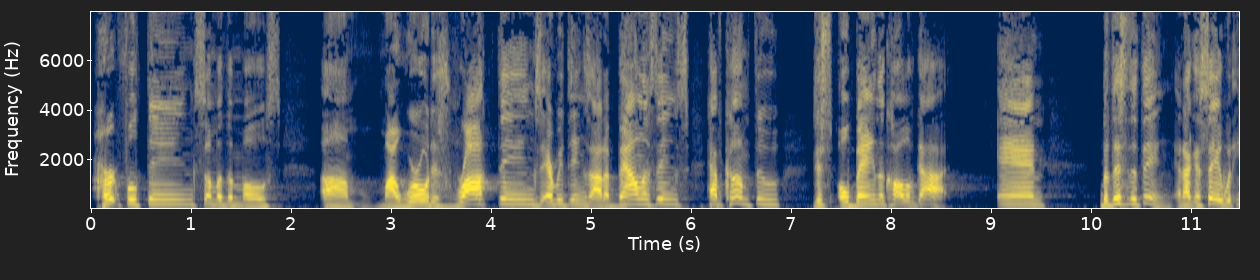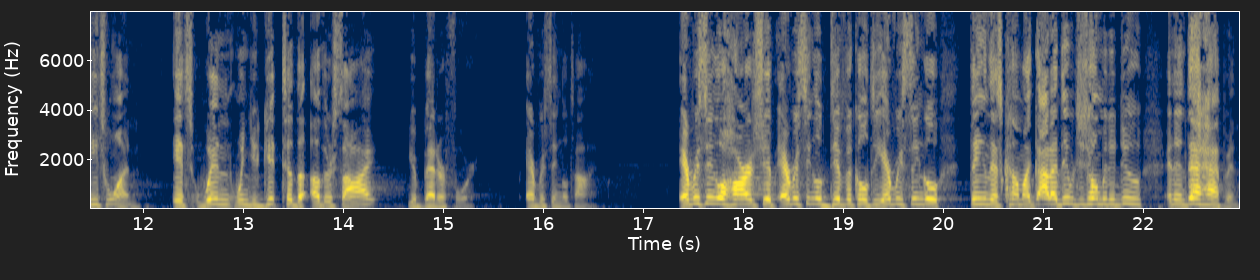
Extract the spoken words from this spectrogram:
hurtful things, some of the most um, my world is rocked things, everything's out of balance things have come through just obeying the call of God. And but this is the thing, and I can say it with each one. It's when when you get to the other side, you're better for it every single time. Every single hardship, every single difficulty, every single thing that's come, like, God, I did what you told me to do, and then that happened.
